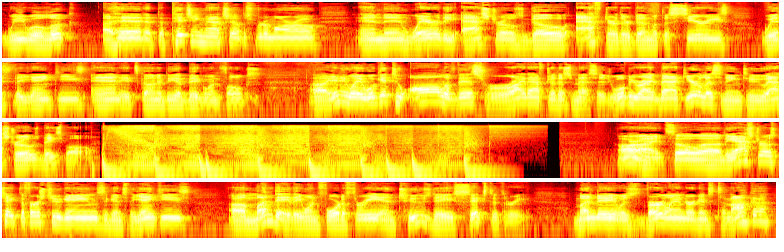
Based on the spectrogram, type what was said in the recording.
we will look ahead at the pitching matchups for tomorrow and then where the Astros go after they're done with the series with the Yankees. And it's going to be a big one, folks. Uh, anyway, we'll get to all of this right after this message. We'll be right back. You're listening to Astros Baseball. All right, so uh, the Astros take the first two games against the Yankees. Uh, Monday they won four to three, and Tuesday six to three. Monday it was Verlander against Tanaka.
